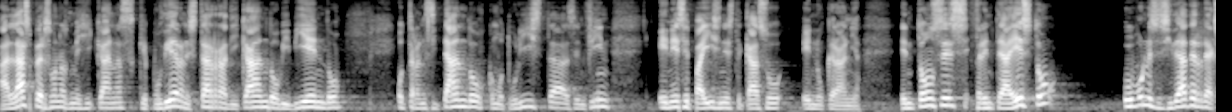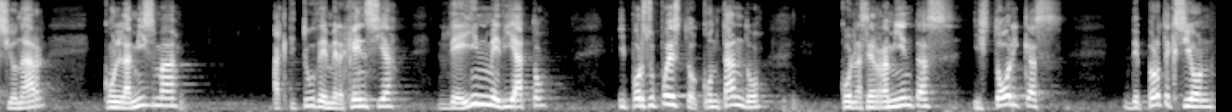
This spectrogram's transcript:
a las personas mexicanas que pudieran estar radicando, viviendo o transitando como turistas, en fin, en ese país, en este caso en Ucrania. Entonces, frente a esto, hubo necesidad de reaccionar con la misma actitud de emergencia, de inmediato, y por supuesto contando con las herramientas históricas de protección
